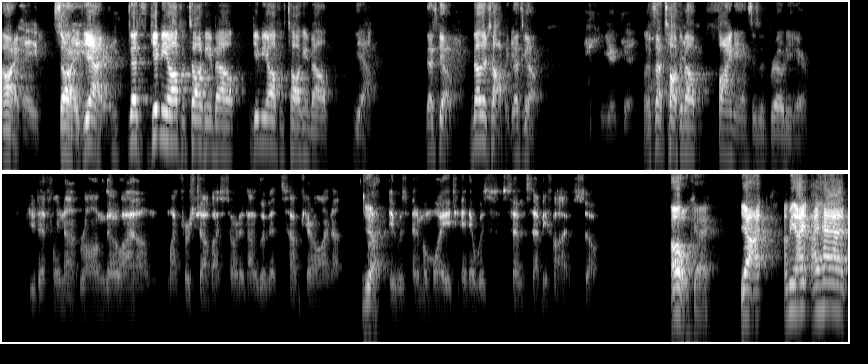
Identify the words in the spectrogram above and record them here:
All right. Hey, Sorry. Yeah. Let's get me off of talking about get me off of talking about yeah. Let's go. Another topic. Let's go. You're good. Let's not talk about finances with Brodie here. You're definitely not wrong, though. I um, my first job I started, I live in South Carolina. Yeah. It was minimum wage, and it was seven seventy five. So Oh, okay. Yeah, I, I mean, I, I had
